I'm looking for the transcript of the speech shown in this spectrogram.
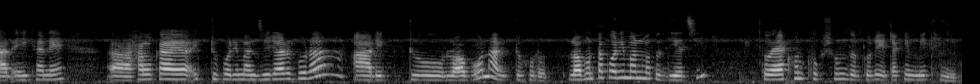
আর এইখানে হালকা একটু পরিমাণ জিরার গুঁড়া আর একটু লবণ আর একটু হলুদ। লবণটা পরিমাণ মতো দিয়েছি। তো এখন খুব সুন্দর করে এটাকে মেখে নিব।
